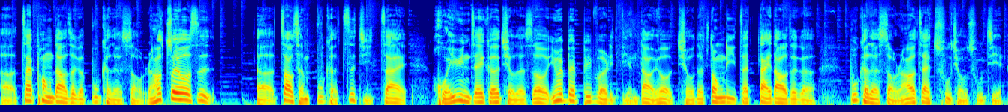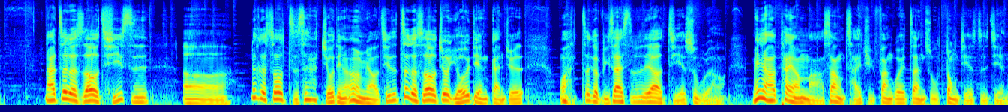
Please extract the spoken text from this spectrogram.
呃再碰到这个 Booker 的手，然后最后是呃造成 Booker 自己在回运这颗球的时候，因为被 Beverly 点到以后，球的动力再带到这个 Booker 的手，然后再触球出界。那这个时候其实呃那个时候只剩下九点二秒，其实这个时候就有一点感觉，哇，这个比赛是不是要结束了哈？没想到太阳马上采取犯规战术冻结时间。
